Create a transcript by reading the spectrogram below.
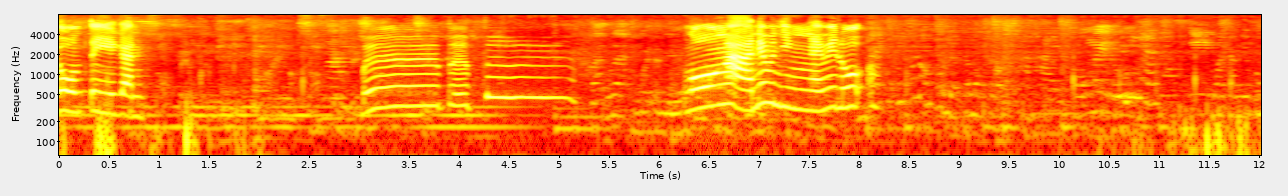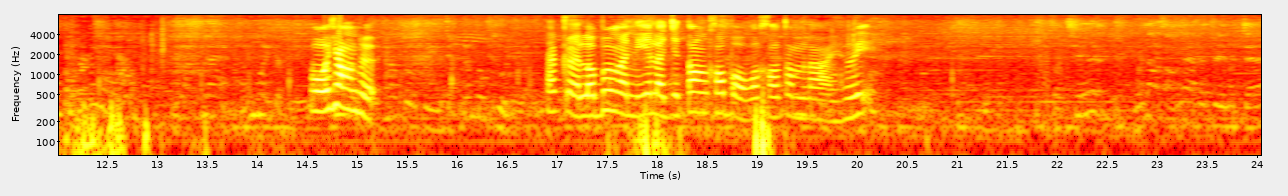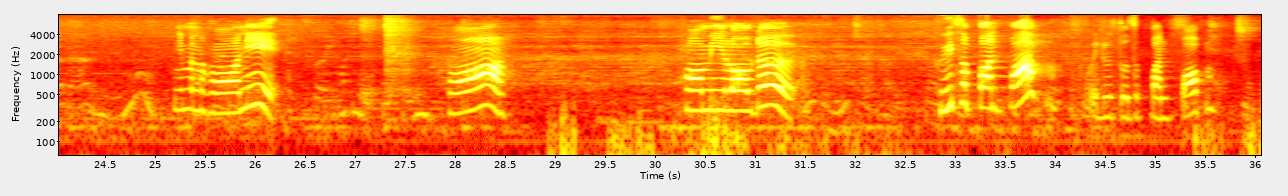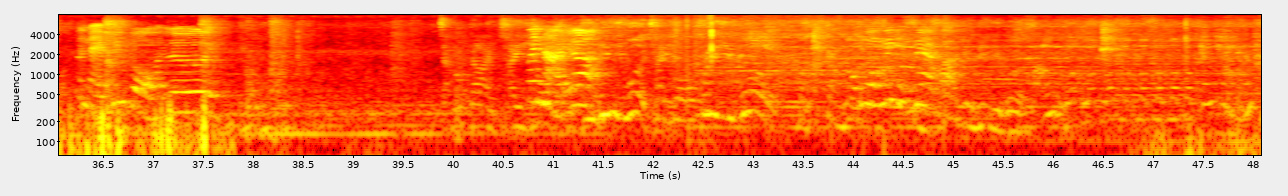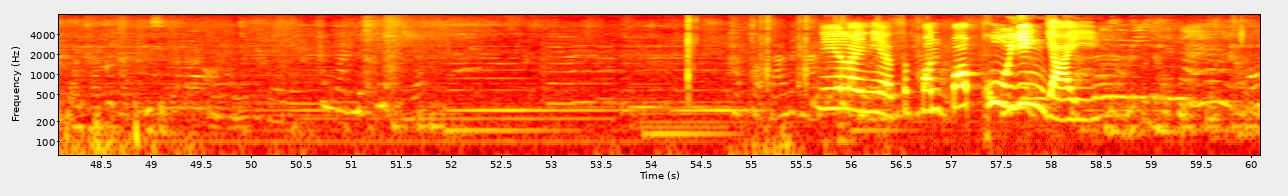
โจมตีกันปื้อปื้อปื้อครั้งแรกของงอะเนี่ยมันยิงไงไม่รู้ โอ้ช่างเถอะ ถ้าเกิดเราบึ้มอันนี้เราจะต้องเขาบอกว่าเขาทำลาย เฮ้ยสดชื่มือนเราสอนตรีมาเจอ กันนี่มันฮอนี่ฮอฮอมีโรลเดอร์เฮ้ยสปอนป๊อปไปดูตัวสปอนป๊อปไปไหนพี่บอกเลยไปไหนอะผมมองไม่เห็นแม่ป่ะเเนี่ย สปอนป๊อปผู้ยิ่งใหญ่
